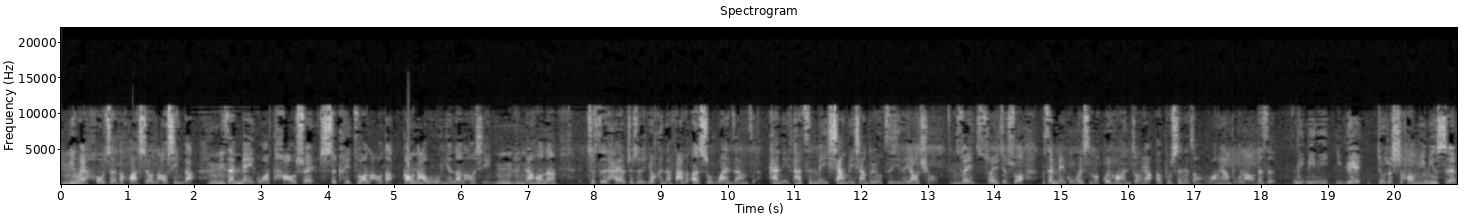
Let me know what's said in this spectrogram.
因为后者的话是有劳刑的，嗯。你在美国逃税是可以坐牢的，高达五年的劳刑。嗯嗯，然后呢，就是还有就是有可能罚个二十五万这样子，看你他是每项每项都有自己的要求，所以所以就是说，在美国为什么规划很重要，而不是那种亡羊补牢？但是你你你你越有的时候明明是。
